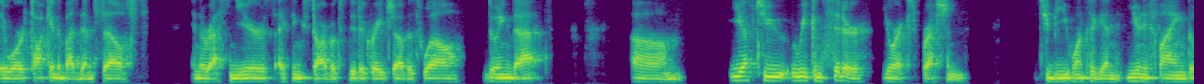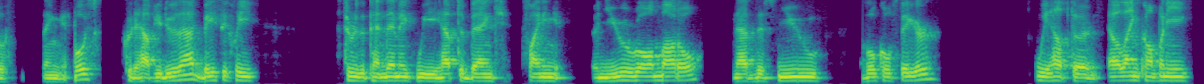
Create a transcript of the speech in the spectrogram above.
they were talking about themselves in the recent years. I think Starbucks did a great job as well doing that. Um, you have to reconsider your expression to be once again unifying those thing. Voice could help you do that. Basically, through the pandemic, we helped the bank finding a new role model and have this new vocal figure. We helped an airline company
